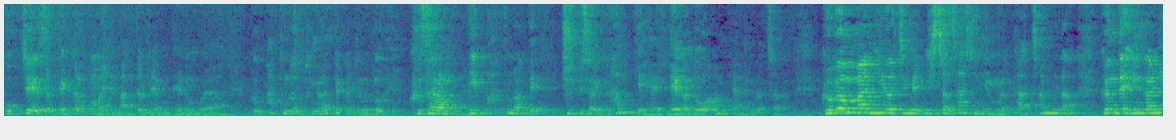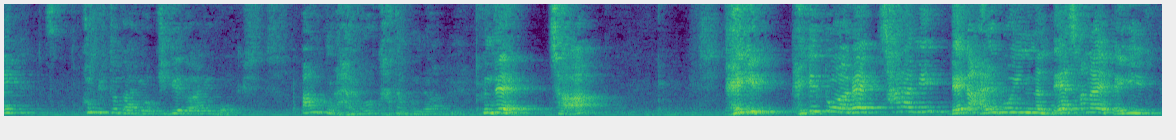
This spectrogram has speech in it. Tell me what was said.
복제해서 데칼코마니를 만들어내면 되는 거야. 그 파트너 두명할 때까지 너도 그 사람 네 파트너한테 죽기살기 함께 해. 내가 너와 함께 하는 것처럼. 그것만 이어지면 2046명 다 찹니다. 근데 인간이 컴퓨터도 아니고 기계도 아니고 빵꾸 나요 가다 보면. 근데 자 100일 100일 동안에 사람이 내가 알고 있는 내 산하의 100일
